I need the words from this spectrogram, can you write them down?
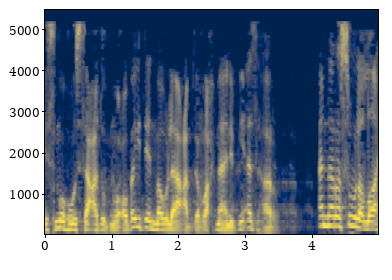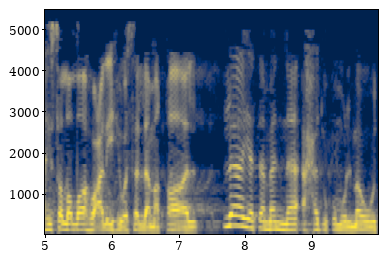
اسمه سعد بن عبيد مولى عبد الرحمن بن أزهر أن رسول الله صلى الله عليه وسلم قال لا يتمنى أحدكم الموت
